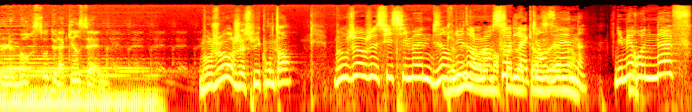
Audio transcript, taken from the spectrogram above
Le morceau de la quinzaine. Bonjour, je suis content. Bonjour, je suis Simone. Bienvenue, dans, le morceau, de la quinzaine. Numéro 9.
